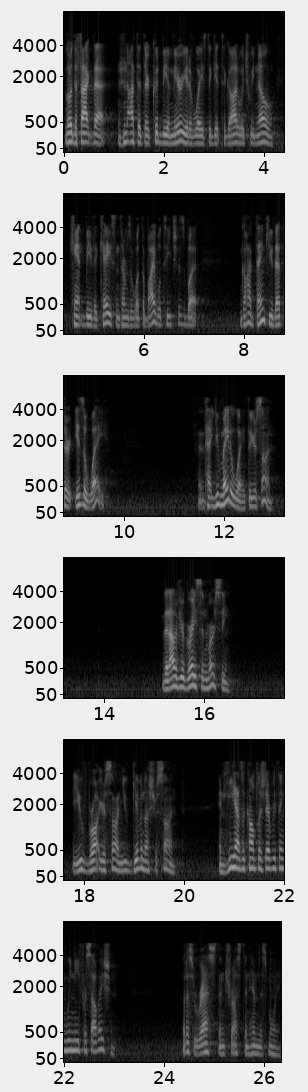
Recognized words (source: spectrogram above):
Lord, the fact that, not that there could be a myriad of ways to get to God, which we know can't be the case in terms of what the Bible teaches, but God, thank you that there is a way. That you made a way through your Son. That out of your grace and mercy, you've brought your Son, you've given us your Son, and He has accomplished everything we need for salvation. Let us rest and trust in Him this morning.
